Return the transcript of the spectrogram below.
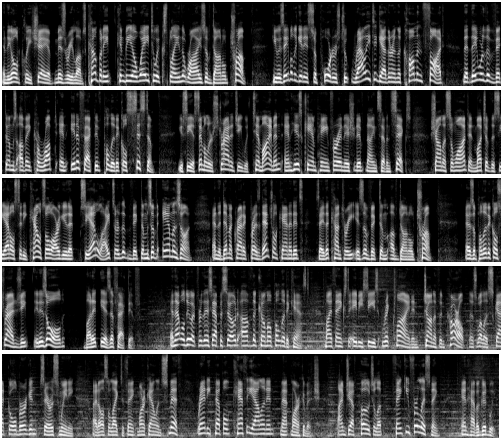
And the old cliche of misery loves company can be a way to explain the rise of Donald Trump. He was able to get his supporters to rally together in the common thought that they were the victims of a corrupt and ineffective political system. You see a similar strategy with Tim Eyman and his campaign for Initiative 976. Shama Sawant and much of the Seattle City Council argue that Seattleites are the victims of Amazon, and the Democratic presidential candidates say the country is a victim of Donald Trump. As a political strategy, it is old, but it is effective. And that will do it for this episode of the KOMO Politicast. My thanks to ABC's Rick Klein and Jonathan Karl, as well as Scott Goldberg and Sarah Sweeney. I'd also like to thank Mark Alan Smith, Randy Pepple, Cathy Allen, and Matt Markovich. I'm Jeff Pohjola. Thank you for listening, and have a good week.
